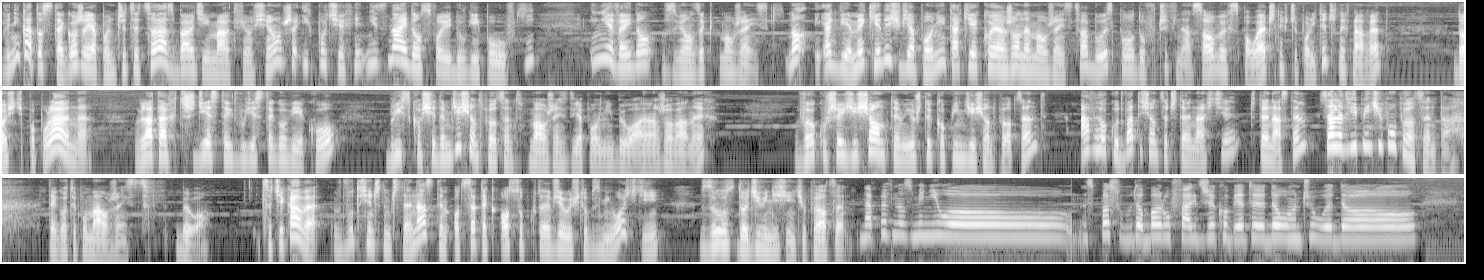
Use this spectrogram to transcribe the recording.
Wynika to z tego, że Japończycy coraz bardziej martwią się, że ich pociechy nie znajdą swojej drugiej połówki i nie wejdą w związek małżeński. No, jak wiemy, kiedyś w Japonii takie kojarzone małżeństwa były z powodów czy finansowych, społecznych, czy politycznych nawet dość popularne. W latach 30. XX wieku blisko 70% małżeństw w Japonii było aranżowanych, w roku 60 już tylko 50%, a w roku 2014 14 zaledwie 5,5% tego typu małżeństw było. Co ciekawe, w 2014 odsetek osób, które wzięły ślub z miłości, wzrósł do 90%. Na pewno zmieniło sposób doboru fakt, że kobiety dołączyły do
